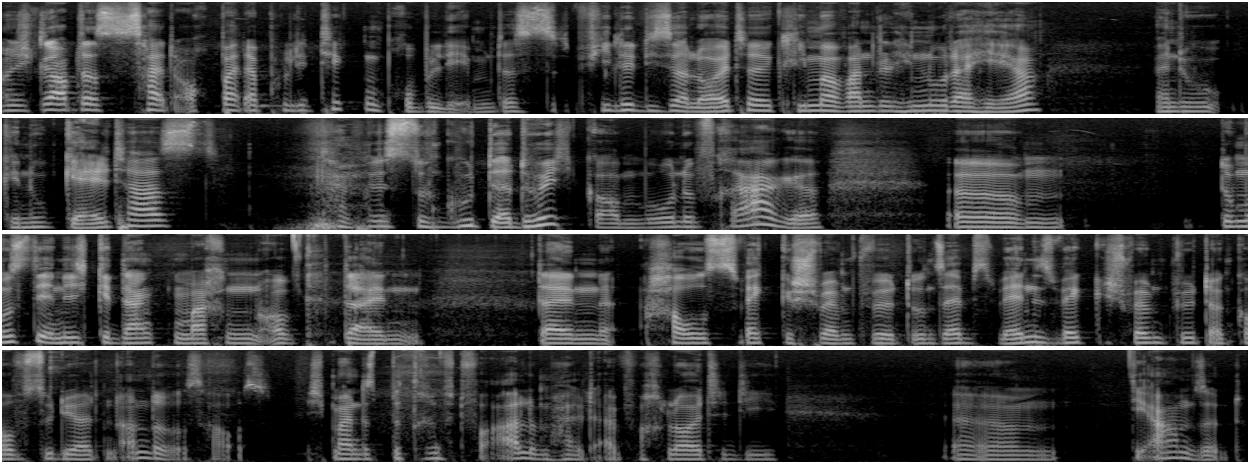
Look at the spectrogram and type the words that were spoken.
Und ich glaube, das ist halt auch bei der Politik ein Problem, dass viele dieser Leute, Klimawandel hin oder her, wenn du genug Geld hast, dann wirst du gut da durchkommen, ohne Frage. Ähm, du musst dir nicht Gedanken machen, ob dein, dein Haus weggeschwemmt wird. Und selbst wenn es weggeschwemmt wird, dann kaufst du dir halt ein anderes Haus. Ich meine, das betrifft vor allem halt einfach Leute, die, ähm, die arm sind.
